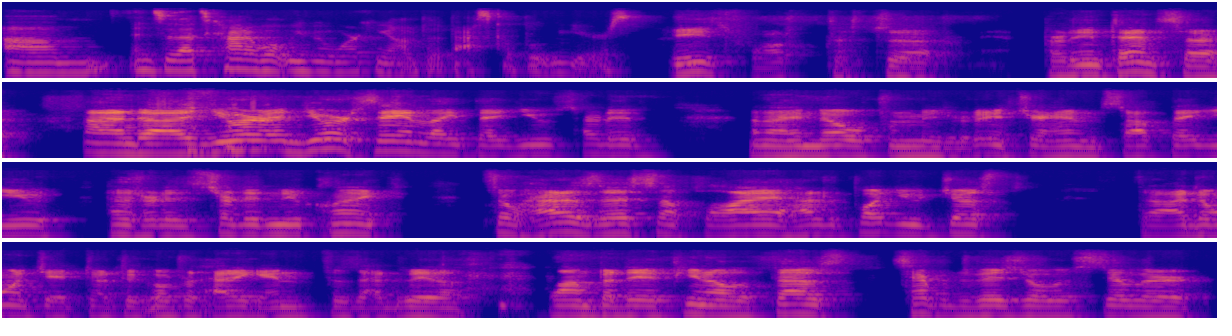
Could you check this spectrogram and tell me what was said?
Um, and so that's kind of what we've been working on for the past couple of years. Geez, well that's uh, pretty intense uh, and uh, you were and you were saying like that you started and I know from your Instagram and stuff that you have started started a new clinic. So how does this apply? How did what you just? I don't want you to, to go for that again because that'd be a long. But if you know if that was separate visual, if still they're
